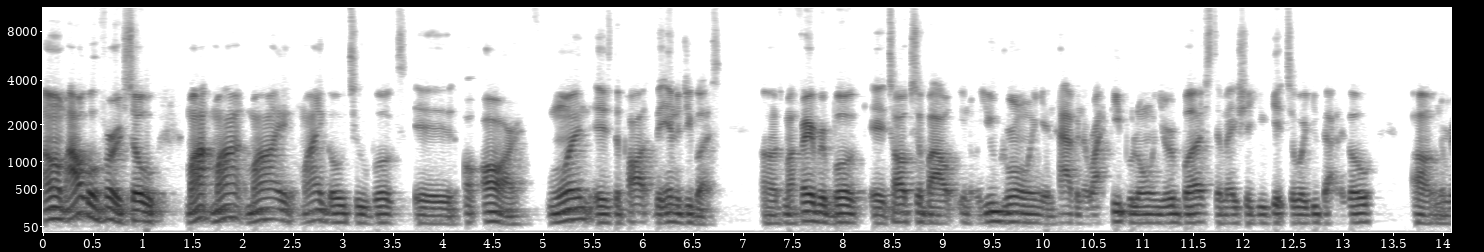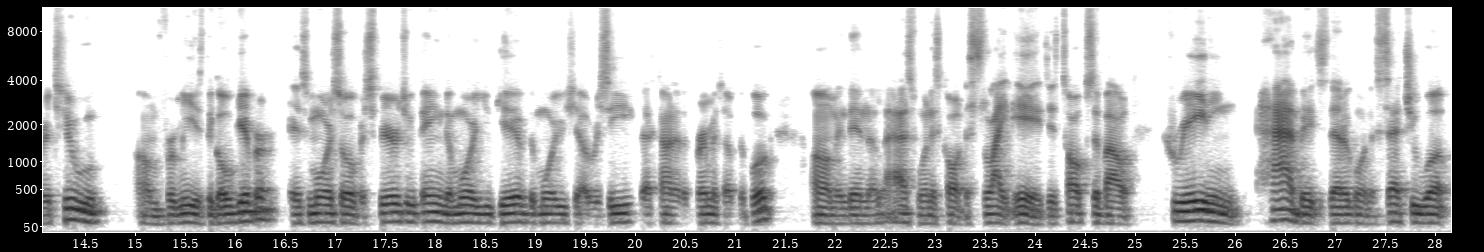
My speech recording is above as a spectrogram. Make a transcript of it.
Um, I'll go first. So my my my my go-to books is are one is the po- the Energy Bus. Uh, it's my favorite book. It talks about you know you growing and having the right people on your bus to make sure you get to where you got to go. Um, number two, um, for me, is the Go Giver. It's more so of a spiritual thing. The more you give, the more you shall receive. That's kind of the premise of the book. Um, and then the last one is called The Slight Edge. It talks about creating habits that are going to set you up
